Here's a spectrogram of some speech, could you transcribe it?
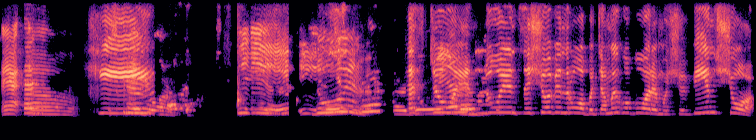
е, е, He skateboard. He doing. is doing. Doing – це що він робить, а ми говоримо, що він що?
